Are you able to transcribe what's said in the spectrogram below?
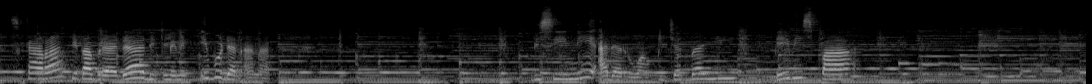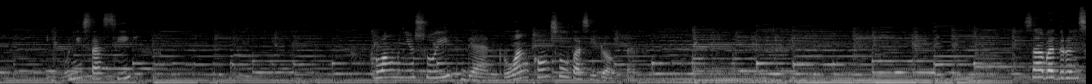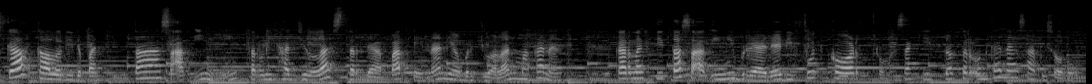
Sekarang kita berada di klinik ibu dan anak. Di sini ada ruang pijat bayi, baby spa, imunisasi, ruang menyusui, dan ruang konsultasi dokter. Sahabat Drunska, kalau di depan kita saat ini terlihat jelas terdapat tenan yang berjualan makanan. Karena kita saat ini berada di food court Rumah Sakit Dr. Unkandang Sapi Solo.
